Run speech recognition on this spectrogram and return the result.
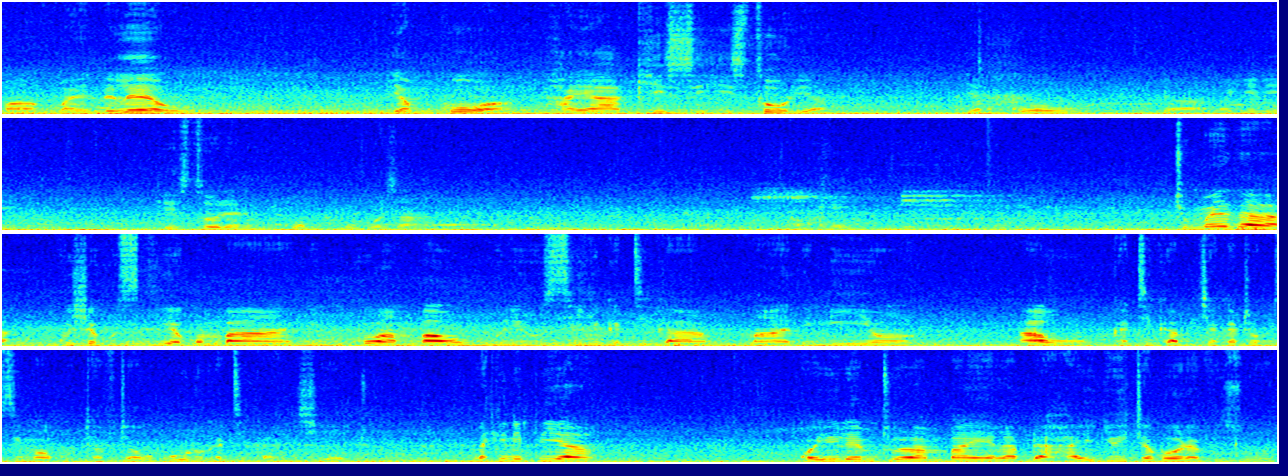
ma, maendeleo ya mkoa hayaakisi historia ya mkoa huu lakini kihistoria ni mkoa mkubwa sana. Okay. Tumeweza kusha kusikia kwamba ni mkoa ambao ulihusika katika maadhimio au katika mchakato mzima wa kutafuta uhuru katika nchi yetu, lakini pia kwa yule mtu ambaye labda haijui Tabora vizuri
